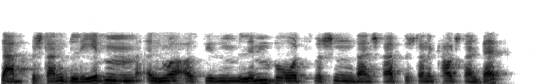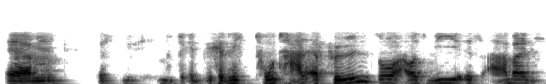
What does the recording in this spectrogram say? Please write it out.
da bestand Leben nur aus diesem Limbo zwischen dein Schreibtisch, deine Couch, dein Bett. Ähm, das ist jetzt nicht total erfüllend so aus, wie ist Arbeit. Ich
